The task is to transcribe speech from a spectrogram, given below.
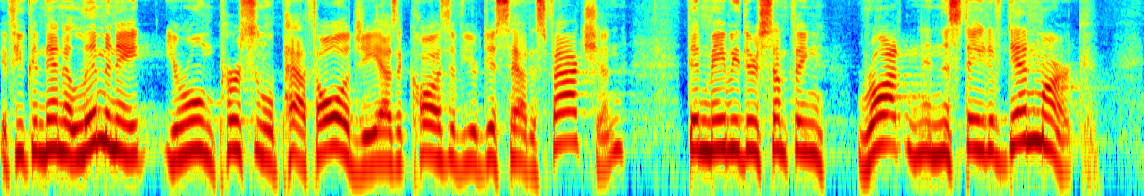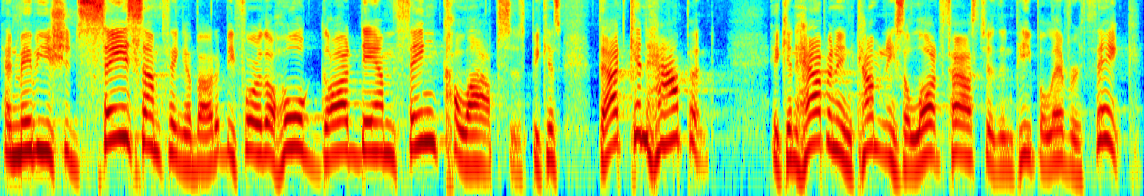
if you can then eliminate your own personal pathology as a cause of your dissatisfaction, then maybe there's something rotten in the state of Denmark. And maybe you should say something about it before the whole goddamn thing collapses, because that can happen. It can happen in companies a lot faster than people ever think.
